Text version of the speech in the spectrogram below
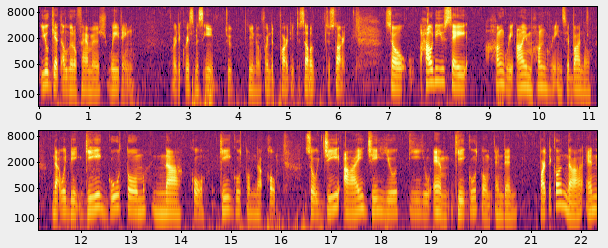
You'll get a little famished waiting for the Christmas Eve to you know for the party to celebrate to start. So how do you say hungry? I'm hungry in Cebuano. That would be gigutom na ko. Gigutom na ko. So G I G U T U M gigutom and then particle na na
